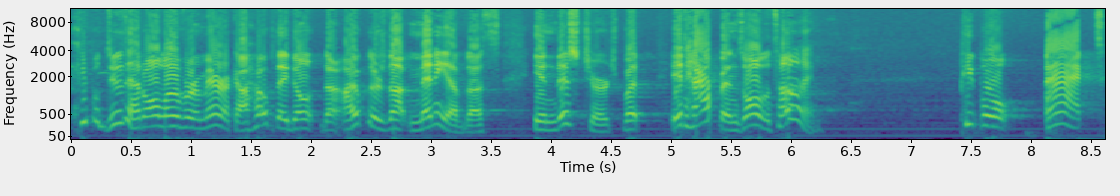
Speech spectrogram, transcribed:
People do that all over America. I hope they don't I hope there's not many of us in this church, but it happens all the time. People act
